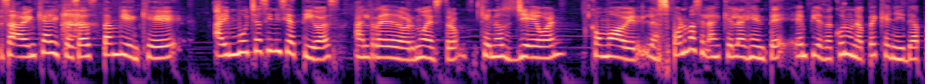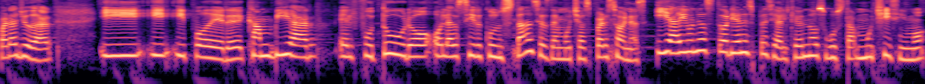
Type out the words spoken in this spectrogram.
saben que hay cosas también que hay muchas iniciativas alrededor nuestro que nos llevan como a ver las formas en las que la gente empieza con una pequeña idea para ayudar y, y- y poder eh, cambiar el futuro o las circunstancias de muchas personas. Y hay una historia en especial que nos gusta muchísimo,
